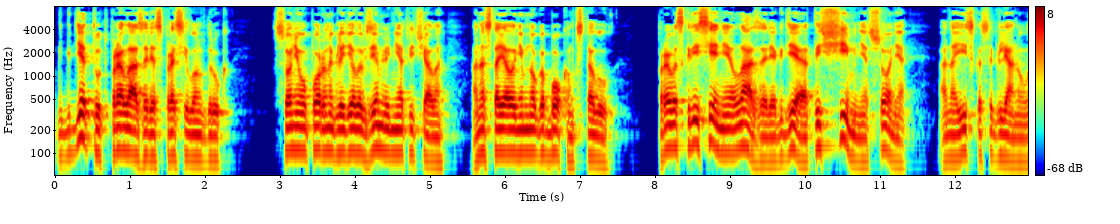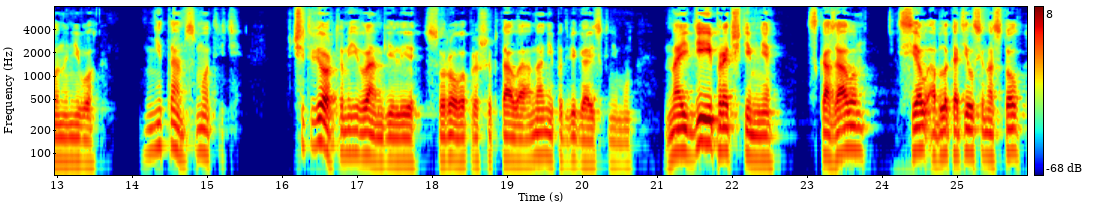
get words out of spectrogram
«Где тут про Лазаря?» — спросил он вдруг. Соня упорно глядела в землю, не отвечала. Она стояла немного боком к столу. «Про воскресение Лазаря где? Отыщи мне, Соня!» Она искоса глянула на него. «Не там смотрите четвертом Евангелии, — сурово прошептала она, не подвигаясь к нему. — Найди и прочти мне, — сказал он, сел, облокотился на стол,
